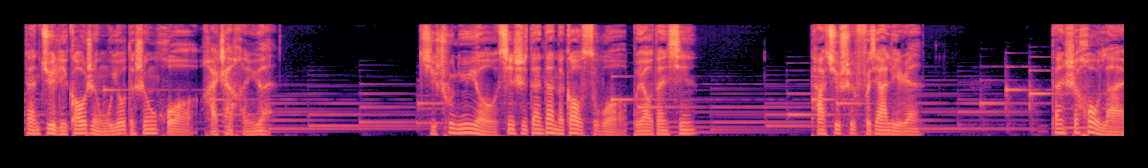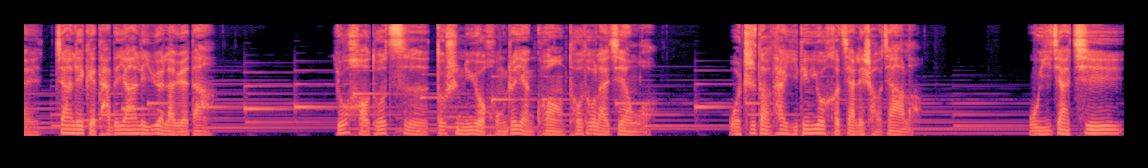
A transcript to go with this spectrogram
但距离高枕无忧的生活还差很远。起初，女友信誓旦旦地告诉我不要担心，她去说服家里人。但是后来，家里给她的压力越来越大，有好多次都是女友红着眼眶偷偷来见我。我知道他一定又和家里吵架了。五一假期，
